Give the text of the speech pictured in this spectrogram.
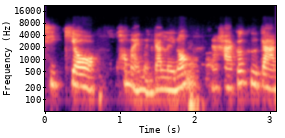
ชิเคียวความหมายเหมือนกันเลยเนาะนะคะ ก็คือการ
